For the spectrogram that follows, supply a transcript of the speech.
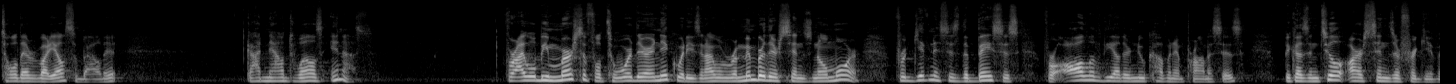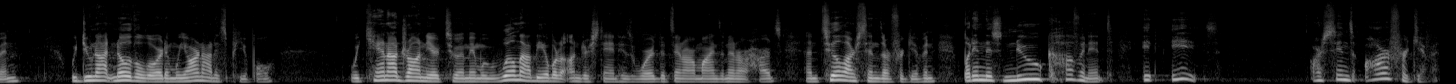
told everybody else about it. God now dwells in us. For I will be merciful toward their iniquities, and I will remember their sins no more. Forgiveness is the basis for all of the other new covenant promises, because until our sins are forgiven, we do not know the Lord and we are not his people. We cannot draw near to him, and we will not be able to understand his word that's in our minds and in our hearts until our sins are forgiven. But in this new covenant, it is. Our sins are forgiven.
